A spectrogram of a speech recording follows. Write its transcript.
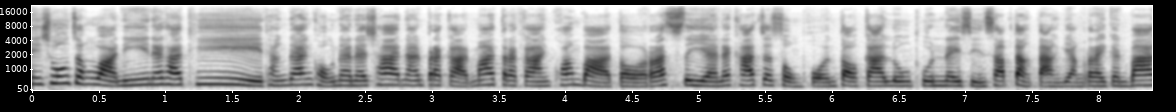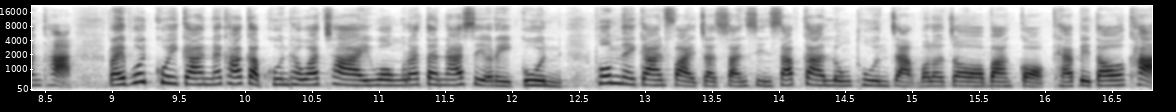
ในช่วงจังหวะนี้นะคะที่ทางด้านของนานาชาตินั้นประกาศมาตรการคว่ำบาตรต่อรัสเซียนะคะ จะส่งผลต่อการลงทุนในสินทรัพย์ต่างๆ อย่างไรกันบ้างค่ะ ไปพูดคุยกันนะคะกับคุณทวัชชัยวงศ์รัตนสิริกุลผู้อำนวยการฝ่ายจัดสรรสินทรัพย์การลงทุนจากบลจบางกอกแคปิตอลค่ะ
